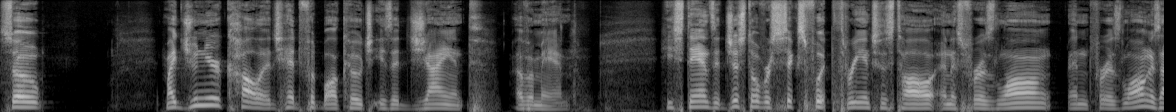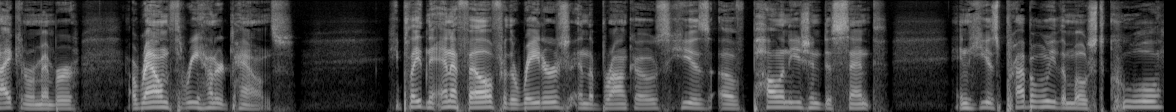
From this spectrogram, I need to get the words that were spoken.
So, my junior college head football coach is a giant of a man. He stands at just over six foot three inches tall and is for as long and for as long as I can remember, around 300 pounds. He played in the NFL for the Raiders and the Broncos. He is of Polynesian descent, and he is probably the most cool,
